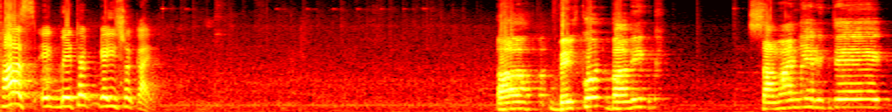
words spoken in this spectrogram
ખાસ એક બેઠક કહી શકાય. બિલકુલ ભાવિક, સામાન્ય રીતે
